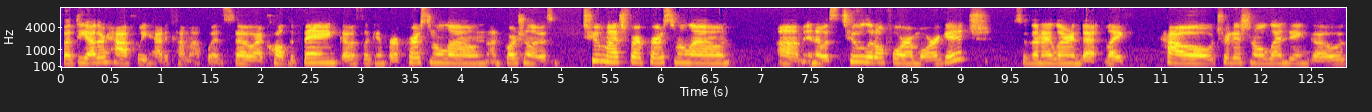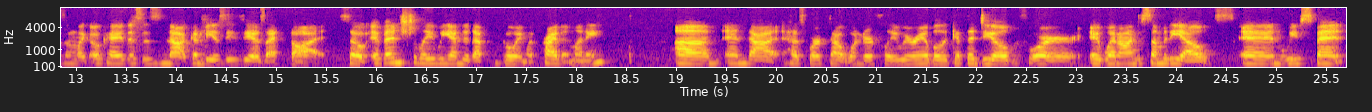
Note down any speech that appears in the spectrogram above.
but the other half we had to come up with. So I called the bank. I was looking for a personal loan. Unfortunately, it was too much for a personal loan, um, and it was too little for a mortgage. So then I learned that like how traditional lending goes. I'm like, okay, this is not going to be as easy as I thought. So eventually, we ended up going with private money, um, and that has worked out wonderfully. We were able to get the deal before it went on to somebody else, and we've spent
